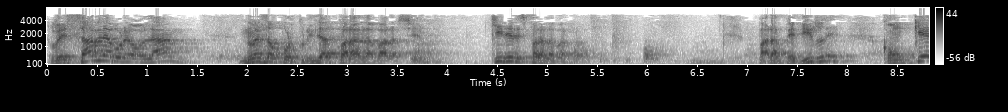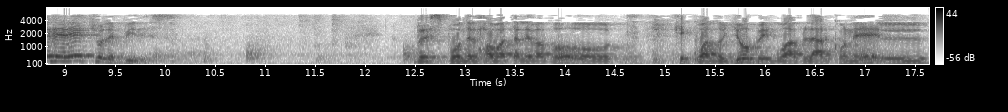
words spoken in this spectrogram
Rezarle a Boreolam no es la oportunidad para alabar a Hashem. ¿Quién eres para alabarlo? para pedirle? ¿Con qué derecho le pides? Responde el Jabat Levavot que cuando yo vengo a hablar con él,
